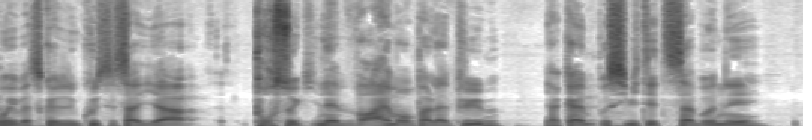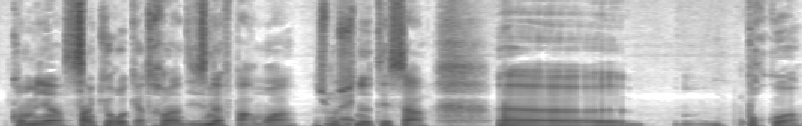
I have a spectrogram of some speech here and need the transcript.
Oui, parce que du coup, c'est ça. Il y a pour ceux qui n'aiment vraiment pas la pub, il y a quand même possibilité de s'abonner. Combien? 5,99€ par mois. Je me suis noté ça. Euh, pourquoi?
